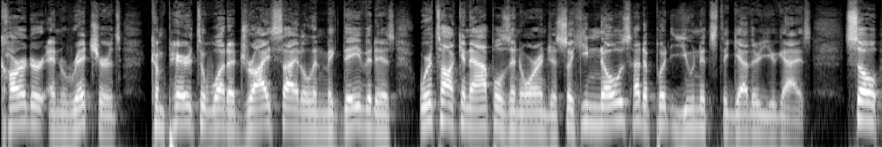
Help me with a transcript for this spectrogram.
Carter and Richards compared to what a Draisaitl and McDavid is, we're talking apples and oranges. So he knows how to put units together, you guys. So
